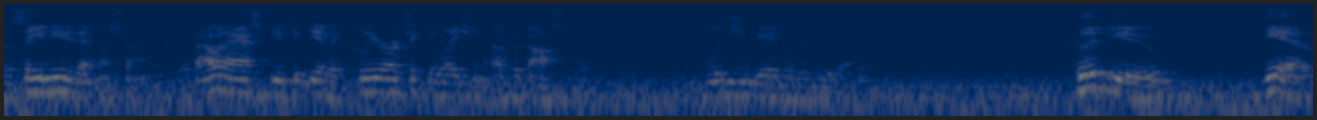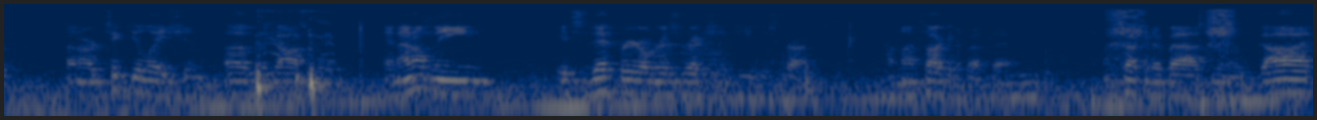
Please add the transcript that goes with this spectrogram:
let's say you needed that much time. If I would ask you to give a clear articulation of the gospel, would you be able to do that? Could you give an articulation of the gospel? And I don't mean it's the death, burial, and resurrection of Jesus Christ. I'm not talking about that. I'm talking about you know God,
